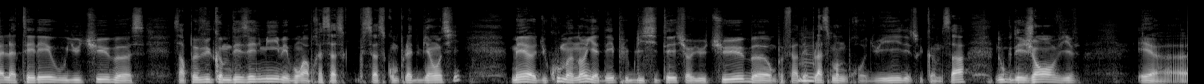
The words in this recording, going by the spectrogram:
ouais, la télé ou YouTube, euh, c'est un peu vu comme des ennemis, mais bon, après, ça, se- ça se complète bien aussi. Mais euh, du coup, maintenant, il y a des publicités sur YouTube, on peut faire des Mm. placements de produits, des trucs comme ça. Donc, des gens en vivent. Et, euh,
